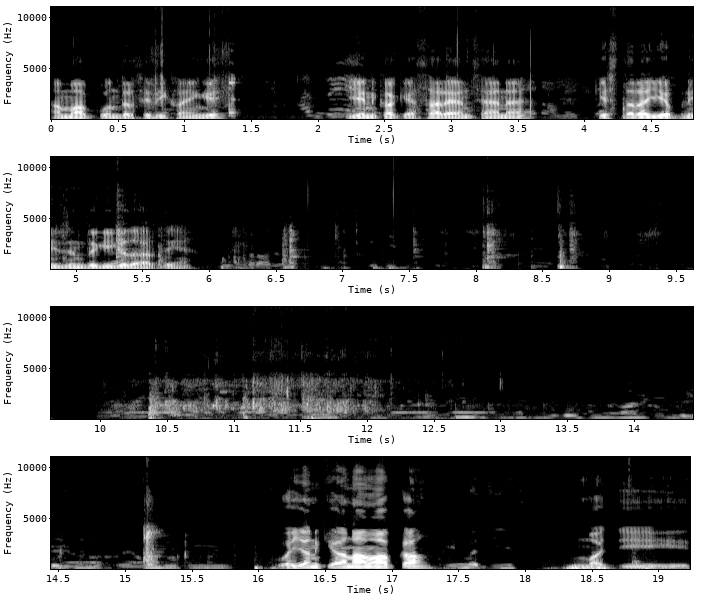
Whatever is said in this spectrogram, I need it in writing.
हम आपको अंदर से दिखाएँगे ये इनका कैसा रहन सहन है, किस तरह ये अपनी ज़िंदगी गुजारते हैं। भैया क्या नाम आपका? मजीद। मजीद।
